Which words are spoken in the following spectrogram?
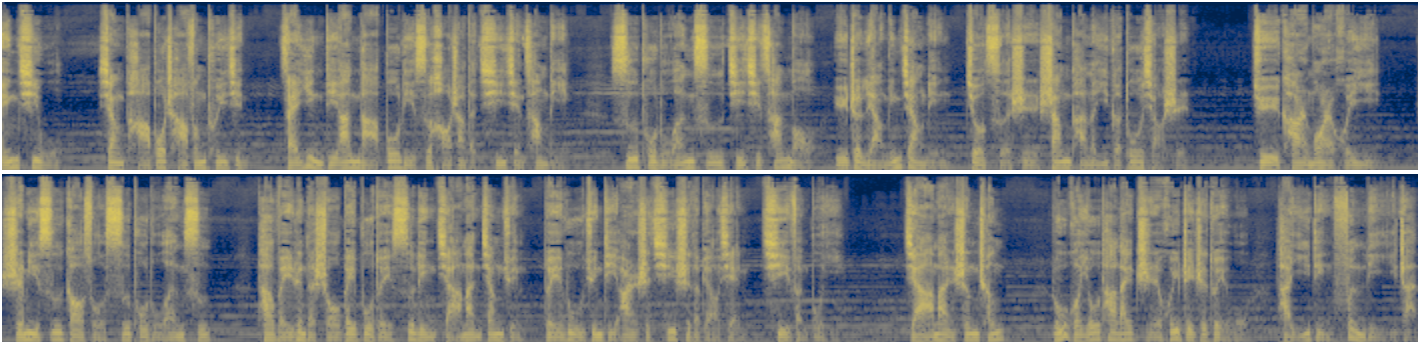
零七五向塔波查峰推进，在印第安纳波利斯号上的旗舰舱里，斯普鲁恩斯及其参谋与这两名将领就此事商谈了一个多小时。据卡尔摩尔回忆，史密斯告诉斯普鲁恩斯，他委任的守备部队司令贾曼将军对陆军第二十七师的表现气愤不已。贾曼声称，如果由他来指挥这支队伍，他一定奋力一战。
